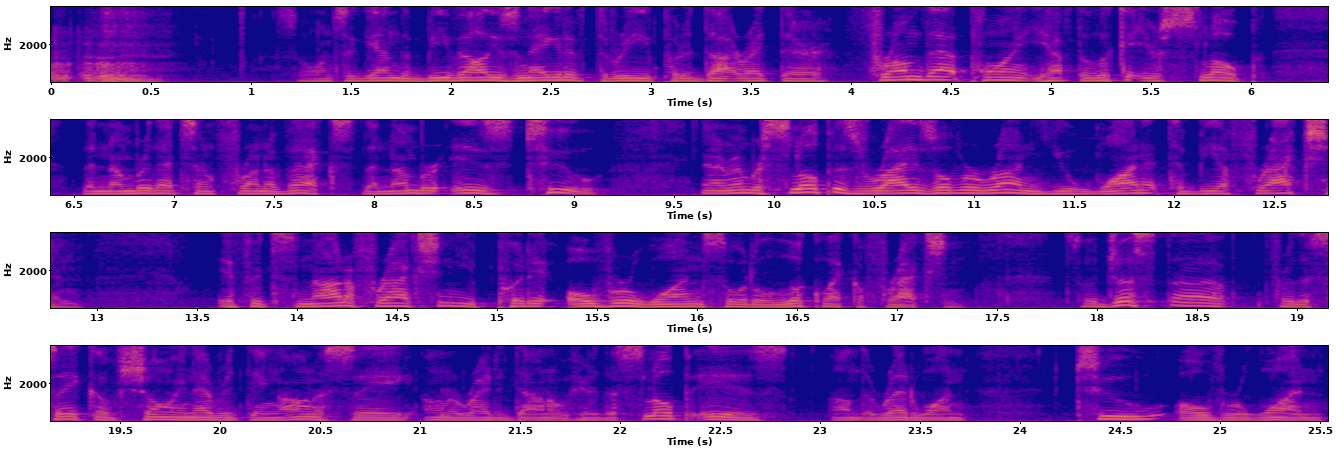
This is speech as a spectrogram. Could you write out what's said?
so once again, the b value is negative 3. Put a dot right there. From that point, you have to look at your slope the number that's in front of x. The number is 2. Now remember, slope is rise over run. You want it to be a fraction. If it's not a fraction, you put it over 1 so it'll look like a fraction. So just uh, for the sake of showing everything, I want to say, I want to write it down over here. The slope is, on the red one, 2 over 1.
